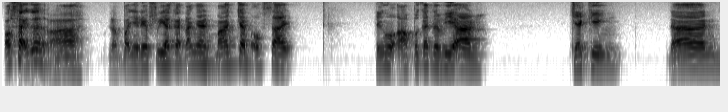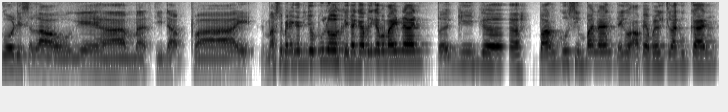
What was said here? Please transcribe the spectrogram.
offside ke? Ah, nampaknya referee angkat tangan macam offside. Tengok apa kata VR. Checking dan gol diselau. Okey, amat tidak baik. Masuk minit ke-70, kita akan berikan permainan. Pergi ke bangku simpanan. Tengok apa yang boleh kita lakukan.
